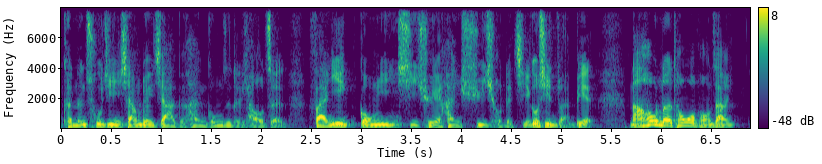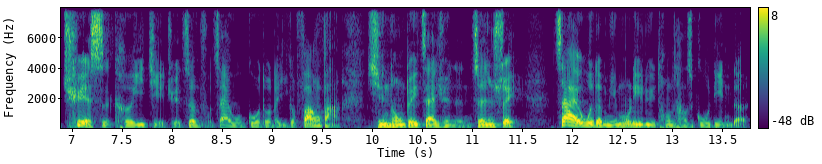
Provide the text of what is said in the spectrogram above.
可能促进相对价格和工资的调整，反映供应稀缺和需求的结构性转变。然后呢，通货膨胀确实可以解决政府债务过多的一个方法，形同对债权人征税。债务的名目利率通常是固定的，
